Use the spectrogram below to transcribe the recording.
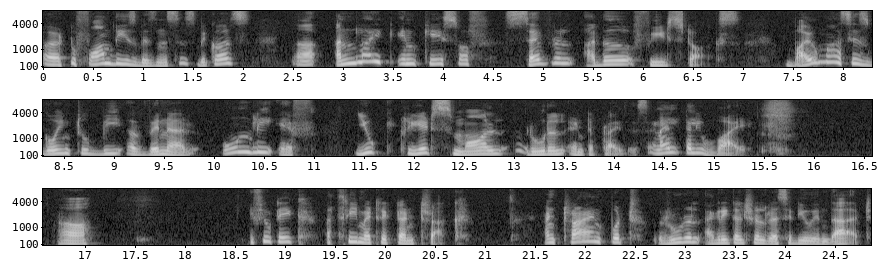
uh, to form these businesses because uh, unlike in case of several other feedstocks, biomass is going to be a winner only if you create small rural enterprises. And I'll tell you why. If you take a 3 metric ton truck and try and put rural agricultural residue in that,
